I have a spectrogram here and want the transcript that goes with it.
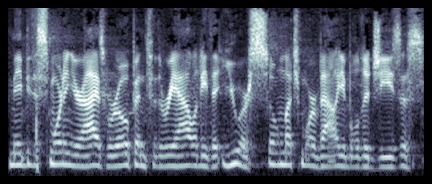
maybe this morning your eyes were open to the reality that you are so much more valuable to Jesus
